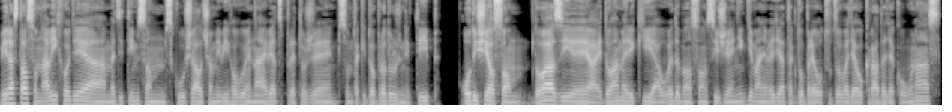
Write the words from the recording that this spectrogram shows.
vyrastal som na východe a medzi tým som skúšal, čo mi vyhovuje najviac, pretože som taký dobrodružný typ, Odišiel som do Ázie aj do Ameriky a uvedomil som si, že nikde ma nevedia tak dobre odsudzovať a okrádať ako u nás,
